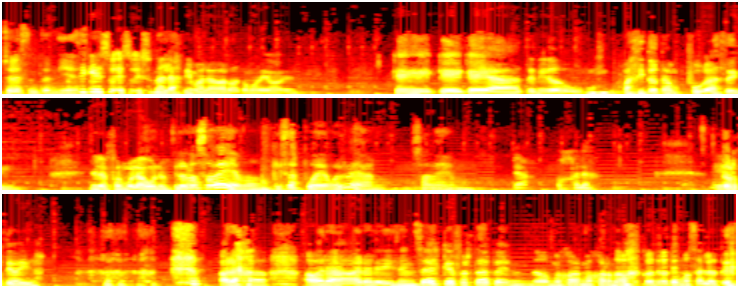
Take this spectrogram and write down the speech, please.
Yo les entendí eso. Así que eso es una lástima, la verdad, como digo. eh, Que, que, que haya tenido un pasito tan fugaz en, en la Fórmula 1. Pero no sabemos. Quizás puede volver. No sabemos. Ya, ojalá. Sí. Torte oiga. ahora, ahora, ahora le dicen, ¿sabes qué, Verstappen? No, mejor, mejor no, contratemos a Lotte.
